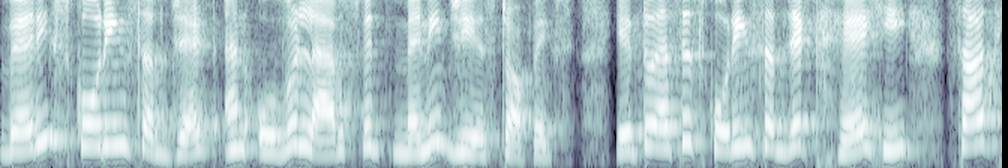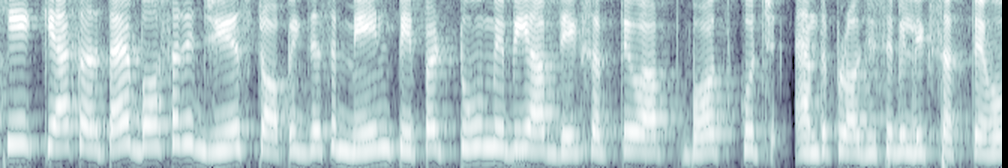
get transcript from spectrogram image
Very scoring subject and overlaps with many GS topics ये तो ऐसे स्कोरिंग सब्जेक्ट है ही। साथ ही क्या करता है? बहुत सारे जीएस टॉपिक जैसे मेन पेपर टू में भी आप देख सकते हो। आप बहुत कुछ एंथ्रोपोलॉजी से भी लिख सकते हो।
